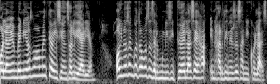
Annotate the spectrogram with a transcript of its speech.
Hola, bienvenidos nuevamente a Visión Solidaria. Hoy nos encontramos desde el municipio de La Ceja, en Jardines de San Nicolás.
